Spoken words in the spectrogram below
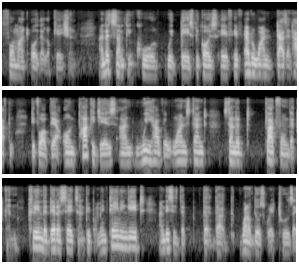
format or the location and that's something cool with this because if if everyone doesn't have to develop their own packages and we have a one stand standard platform that can clean the data sets and people maintaining it and this is the the, the one of those great tools i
